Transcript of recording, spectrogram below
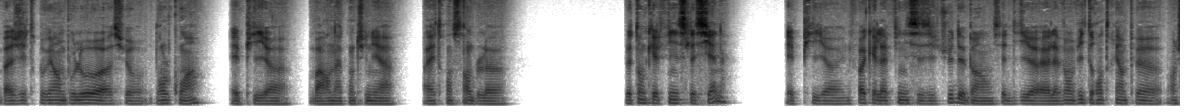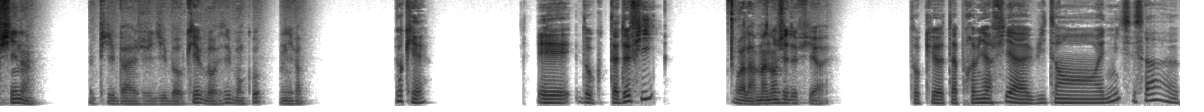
bah, j'ai trouvé un boulot euh, sur, dans le coin. Et puis, bah, on a continué à, à être ensemble le temps qu'elle finisse les siennes. Et puis, une fois qu'elle a fini ses études, eh ben, on s'est dit, elle avait envie de rentrer un peu en Chine. Et puis, bah, j'ai dit, bah, ok, bah, vas-y, banco, on y va. Ok. Et donc, t'as deux filles? Voilà, maintenant j'ai deux filles. ouais. Donc, euh, ta première fille a 8 ans et demi, c'est ça?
